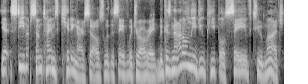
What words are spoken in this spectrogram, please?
Yeah, Steve, sometimes kidding ourselves with the safe withdrawal rate because not only do people save too much,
